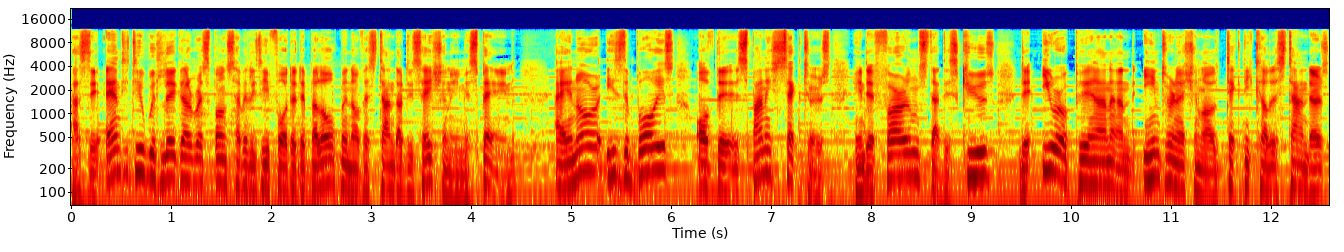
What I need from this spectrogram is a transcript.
as the entity with legal responsibility for the development of standardization in Spain, AENOR is the voice of the Spanish sectors in the forums that discuss the European and international technical standards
